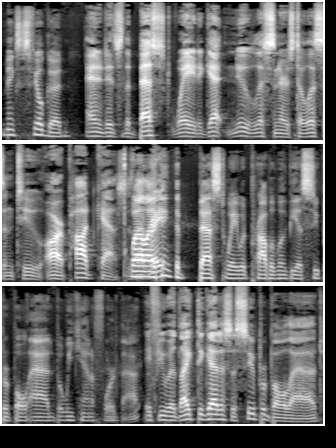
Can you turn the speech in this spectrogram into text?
It makes us feel good. and it is the best way to get new listeners to listen to our podcast. Is well, that I think the best way would probably be a Super Bowl ad, but we can't afford that. if you would like to get us a Super Bowl ad,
